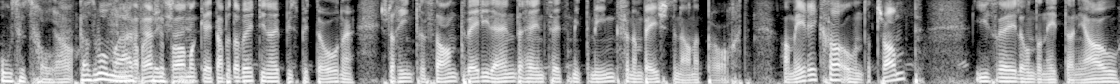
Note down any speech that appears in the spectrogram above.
rauszukommen. Ja, das muss man einfach Aber auch schon ein paar Mal geredet. Aber da möchte ich noch etwas betonen. Ist doch interessant, welche Länder haben es jetzt mit dem Impfen am besten angebracht? Amerika unter Trump, Israel unter Netanyahu,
